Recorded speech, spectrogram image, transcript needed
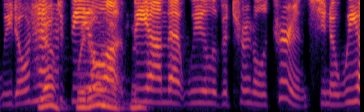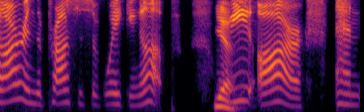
We don't Yeah, have to be a lot, have to. be on that wheel of eternal occurrence. You know, we are in the process of waking up. Yeah. We are, and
